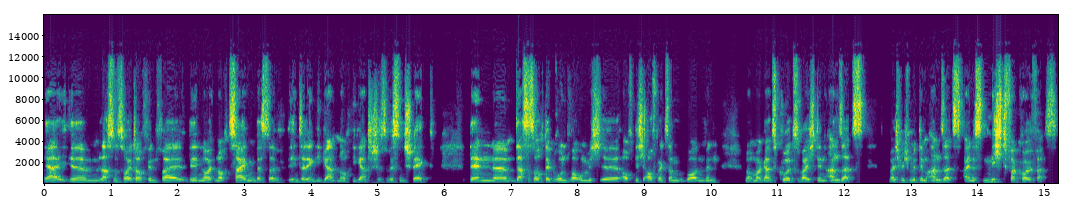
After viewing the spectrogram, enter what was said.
Ja, ähm, lass uns heute auf jeden Fall den Leuten auch zeigen, dass da hinter den Giganten auch gigantisches Wissen steckt. Denn ähm, das ist auch der Grund, warum ich äh, auf dich aufmerksam geworden bin. Nochmal ganz kurz, weil ich den Ansatz, weil ich mich mit dem Ansatz eines Nichtverkäufers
